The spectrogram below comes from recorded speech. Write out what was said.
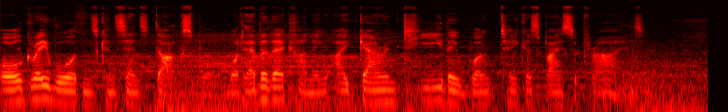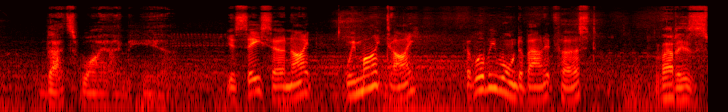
All Grey Wardens can sense Darkspawn. Whatever their cunning, I guarantee they won't take us by surprise. That's why I'm here. You see, Sir Knight, we might die, but we'll be warned about it first. That is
